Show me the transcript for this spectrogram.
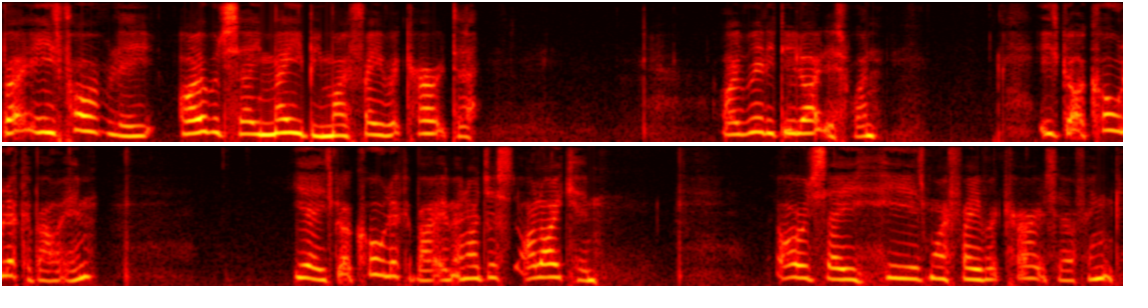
But he's probably, I would say, maybe my favourite character. I really do like this one he's got a cool look about him. Yeah, he's got a cool look about him, and I just I like him. I would say he is my favourite character. I think.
